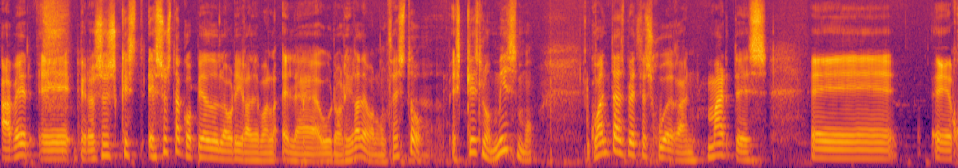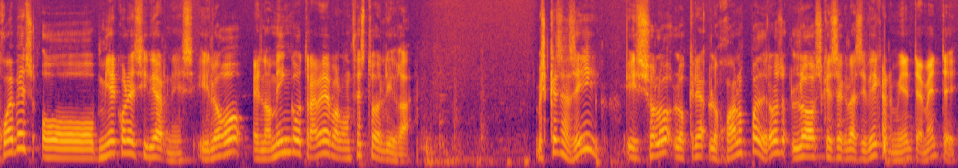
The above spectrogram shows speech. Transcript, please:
a ver, eh, pero eso es que eso está copiado de la, Euroliga de, la Euroliga de baloncesto. Ah. Es que es lo mismo. ¿Cuántas veces juegan? Martes, eh, eh, jueves o miércoles y viernes. Y luego el domingo otra vez baloncesto de liga. Es que es así. Y solo lo, lo juegan los poderosos, los que se clasifican, evidentemente.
